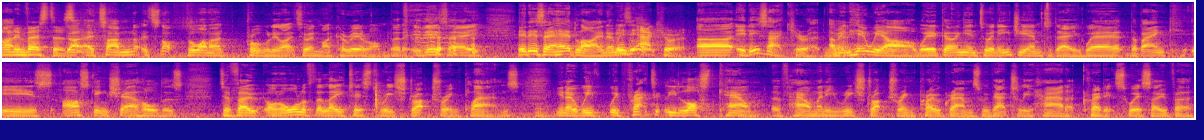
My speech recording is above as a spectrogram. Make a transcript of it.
Do- on investors. do- It's, I'm not, it's not the one I'd probably like to end my career on, but it is a it is a headline. I mean, Is it accurate? Uh, it is accurate. I mean, here we are. We're going into an EGM today where the bank is asking shareholders to vote on all of the latest restructuring plans. You know, we've we've practically lost count of how many restructuring programs we've actually had at Credit Suisse over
